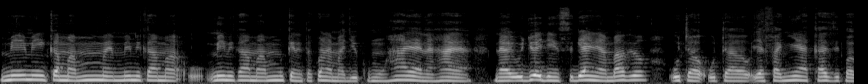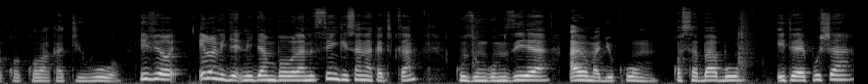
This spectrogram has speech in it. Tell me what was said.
mimi kama mme mimi kama mimi kama mke nitakuwa na majukumu haya na haya. Na ujue jinsi gani ambavyo uta- utayafanyia kazi kwa, kwa, kwa wakati huo. Hivyo hilo ni, ni jambo la msingi sana katika kuzungumzia hayo majukumu. Kwa sababu itaepusha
